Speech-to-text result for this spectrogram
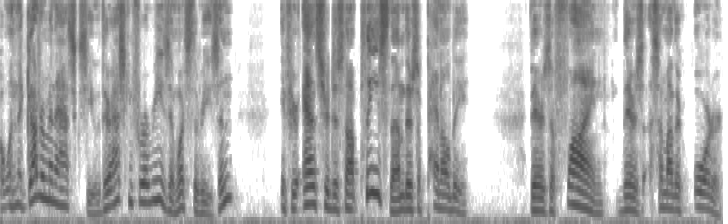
But when the government asks you, they're asking for a reason. What's the reason? If your answer does not please them, there's a penalty. there's a fine, there's some other order.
